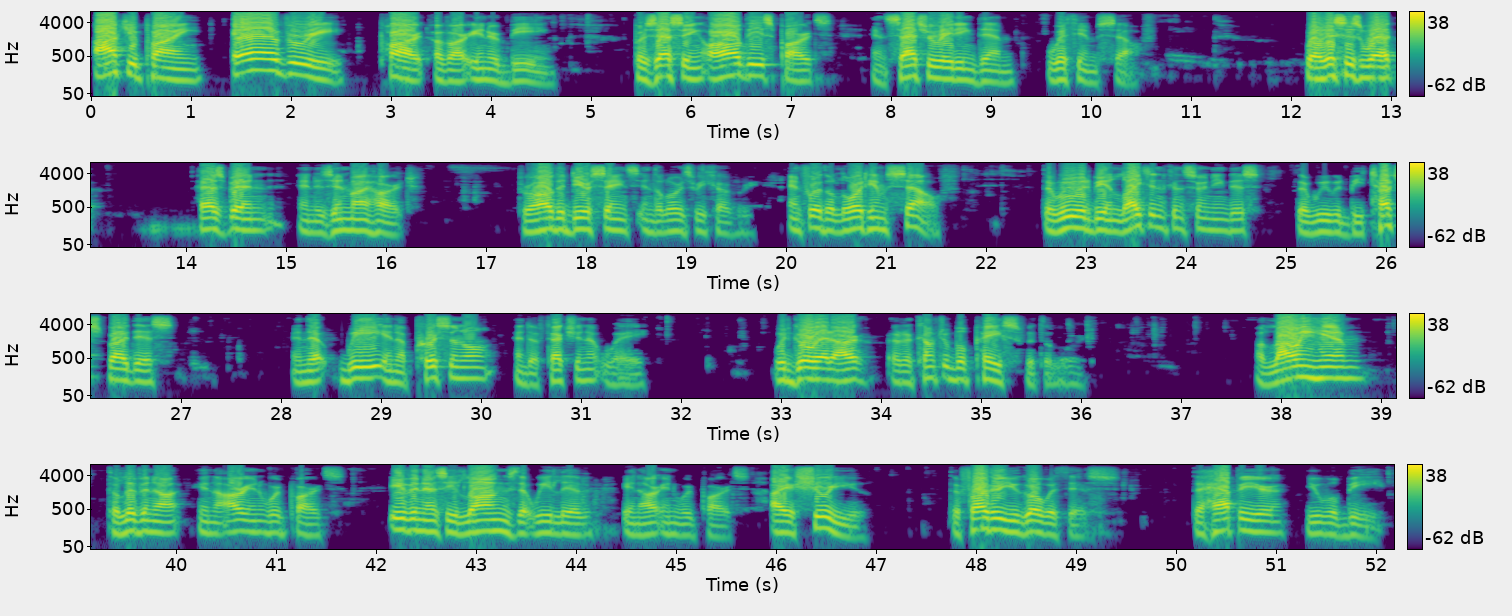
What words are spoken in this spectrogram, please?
occupying every part of our inner being, possessing all these parts and saturating them with himself. Well, this is what has been and is in my heart for all the dear saints in the Lord's recovery and for the Lord himself, that we would be enlightened concerning this, that we would be touched by this, and that we, in a personal and affectionate way, would go at our at a comfortable pace with the Lord, allowing Him to live in our, in our inward parts, even as He longs that we live in our inward parts. I assure you, the farther you go with this, the happier you will be.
